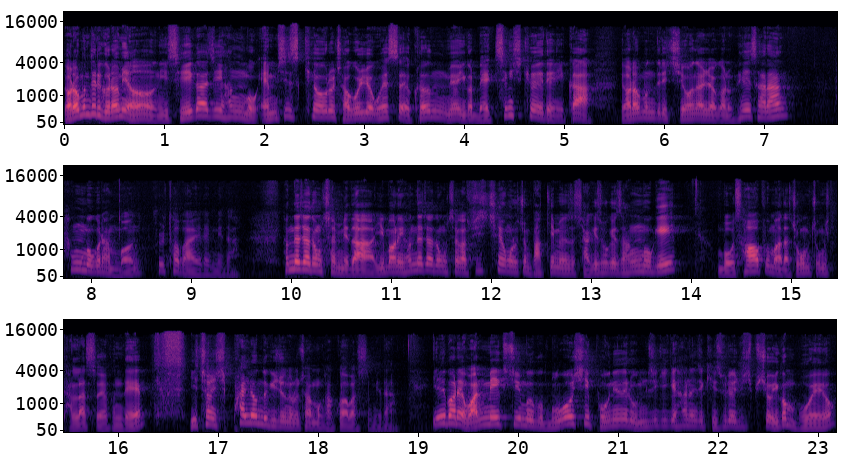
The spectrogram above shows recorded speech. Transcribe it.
여러분들이 그러면 이 세 가지 항목 MC 스퀘어를 적으려고 했어요. 그러면 이걸 매칭시켜야 되니까 여러분들이 지원하려고 하는 회사랑 항목을 한번 훑어봐야 됩니다. 현대자동차입니다. 이번에 현대자동차가 수시 채용으로 좀 바뀌면서 자기소개서 항목이 뭐 사업부마다 조금 조금씩 달랐어요. 근데 2018년도 기준으로 좀 한번 갖고 와봤습니다. 1번에 What makes you move? 무엇이 본인을 움직이게 하는지 기술해 주십시오. 이건 뭐예요?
